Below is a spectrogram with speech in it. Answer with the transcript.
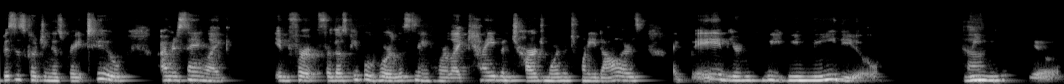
business coaching is great too. I'm just saying like for for those people who are listening who are like can i even charge more than $20 like babe you're we, we need you. Yeah. we need you.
